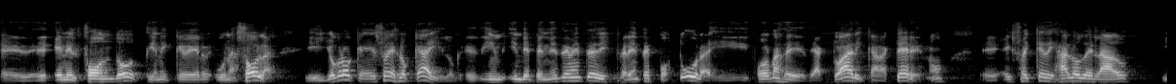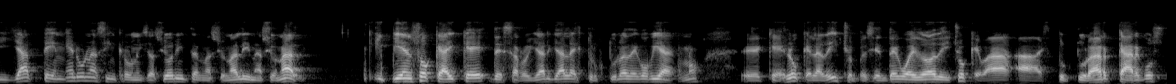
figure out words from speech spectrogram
en el fondo tiene que ver una sola y yo creo que eso es lo que hay, independientemente de diferentes posturas y formas de, actuar y caracteres, ¿no? Eh, eso hay que dejarlo de lado y ya tener una sincronización internacional y nacional. Y pienso que hay que desarrollar ya la estructura de gobierno, eh, que es lo que él ha dicho. El presidente Guaidó ha dicho que va a estructurar cargos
